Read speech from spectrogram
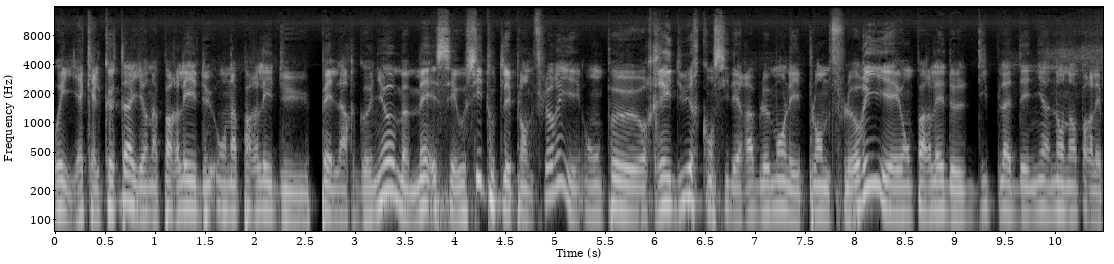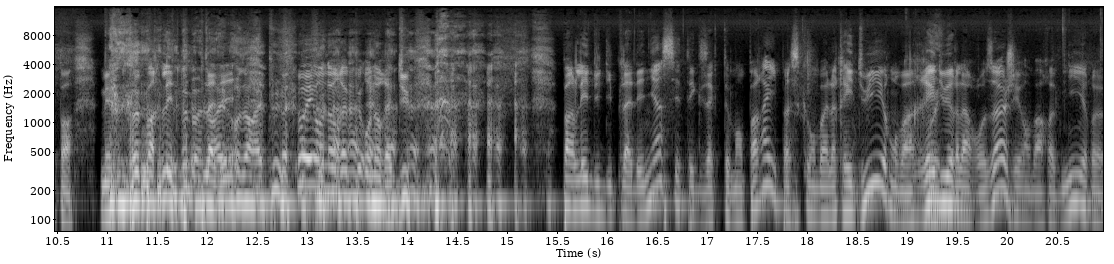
Oui, il y a quelques tailles. On a parlé du, on a parlé du pélargonium, mais c'est aussi toutes les plantes fleuries. On peut réduire considérablement les plantes fleuries et on parlait de dipladénia. Non, on n'en parlait pas. Mais on peut parler de on, aurait, on aurait pu. oui, on aurait pu, on aurait dû. parler du dipladénia, c'est exactement pareil parce qu'on va le réduire, on va réduire l'arrosage et on va revenir. Euh,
